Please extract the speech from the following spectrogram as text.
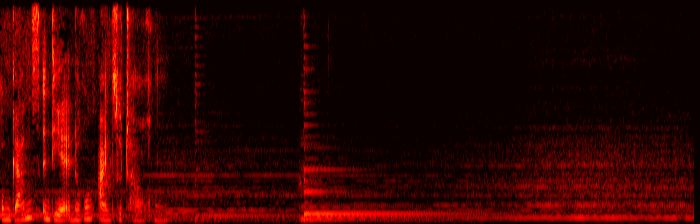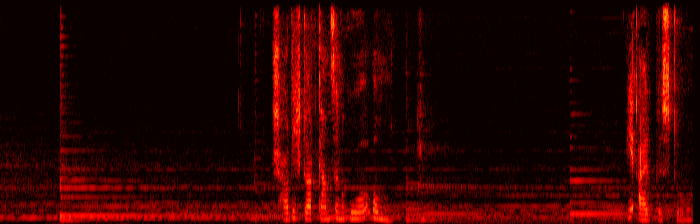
um ganz in die Erinnerung einzutauchen. Schau dich dort ganz in Ruhe um. Wie alt bist du?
